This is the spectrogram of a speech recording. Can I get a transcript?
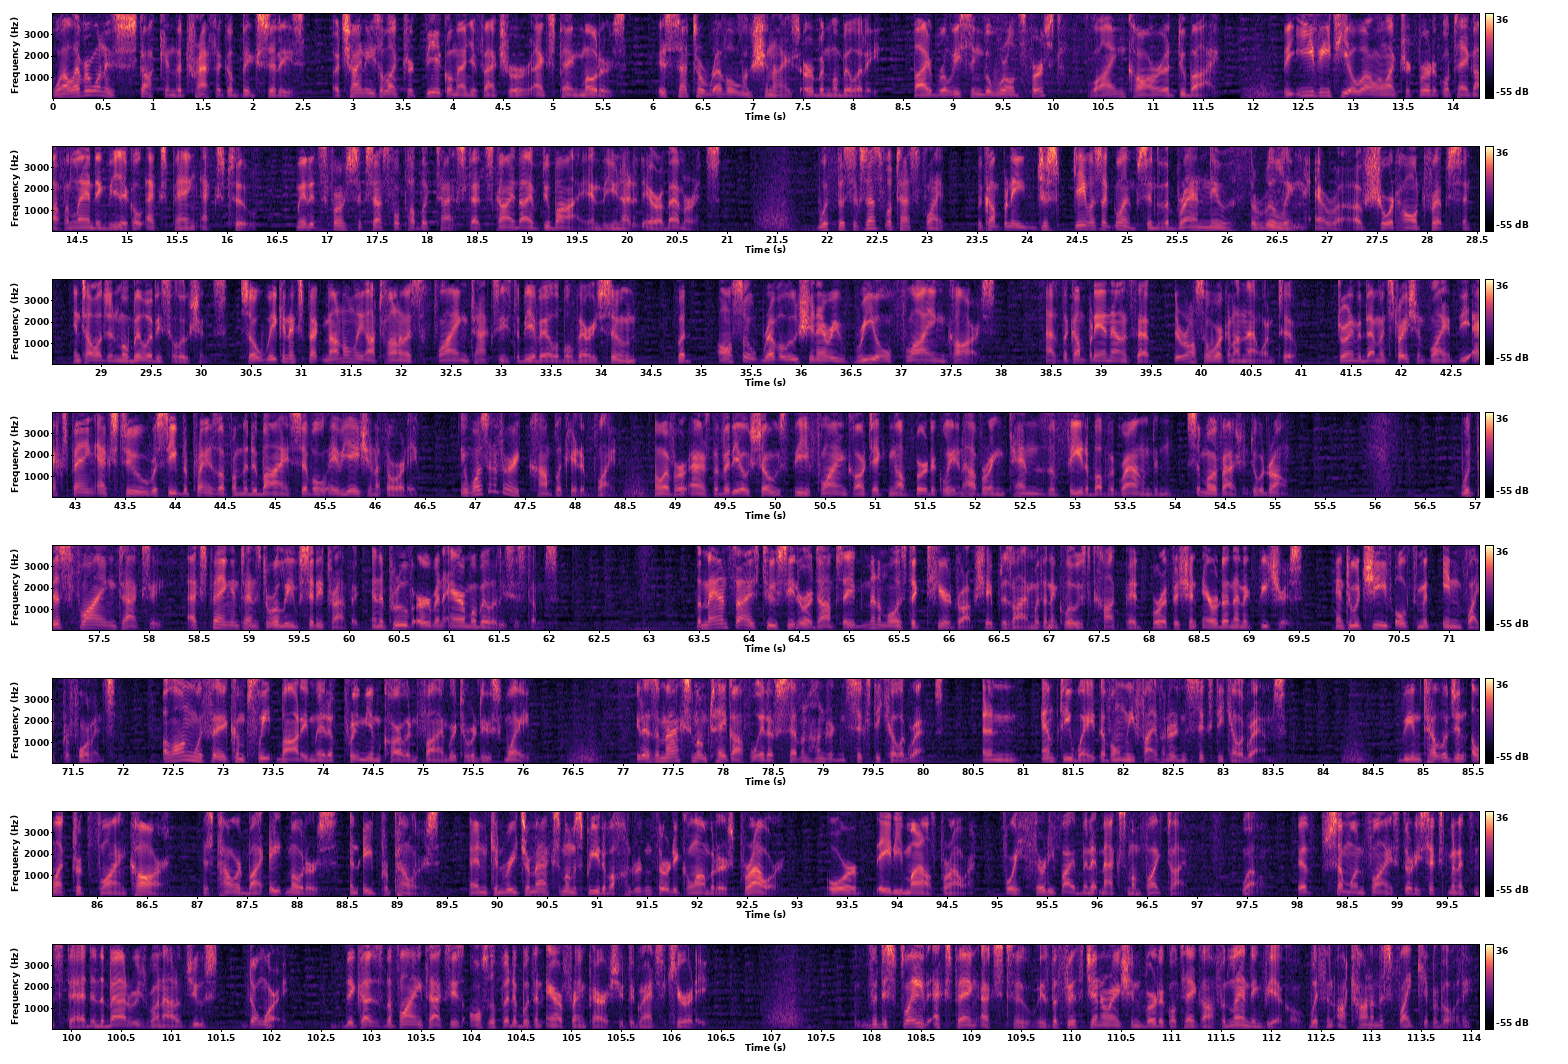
While everyone is stuck in the traffic of big cities, a Chinese electric vehicle manufacturer, XPeng Motors, is set to revolutionize urban mobility by releasing the world's first flying car at Dubai. The eVTOL electric vertical takeoff and landing vehicle XPeng X2 made its first successful public test at Skydive Dubai in the United Arab Emirates. With the successful test flight, the company just gave us a glimpse into the brand new, thrilling era of short haul trips and intelligent mobility solutions. So we can expect not only autonomous flying taxis to be available very soon, but also revolutionary real flying cars. As the company announced that they're also working on that one too. During the demonstration flight, the Xpeng X2 received appraisal from the Dubai Civil Aviation Authority. It wasn't a very complicated flight. However, as the video shows the flying car taking off vertically and hovering tens of feet above the ground in similar fashion to a drone. With this flying taxi, Xpeng intends to relieve city traffic and improve urban air mobility systems. The man-sized two-seater adopts a minimalistic teardrop-shaped design with an enclosed cockpit for efficient aerodynamic features and to achieve ultimate in-flight performance, along with a complete body made of premium carbon fiber to reduce weight. It has a maximum takeoff weight of 760 kilograms and an empty weight of only 560 kilograms. The intelligent electric flying car is powered by 8 motors and 8 propellers and can reach a maximum speed of 130 kilometers per hour or 80 miles per hour for a 35 minute maximum flight time. Well, if someone flies 36 minutes instead and the batteries run out of juice, don't worry, because the flying taxi is also fitted with an airframe parachute to grant security. The displayed Xpeng X2 is the fifth generation vertical takeoff and landing vehicle with an autonomous flight capability.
